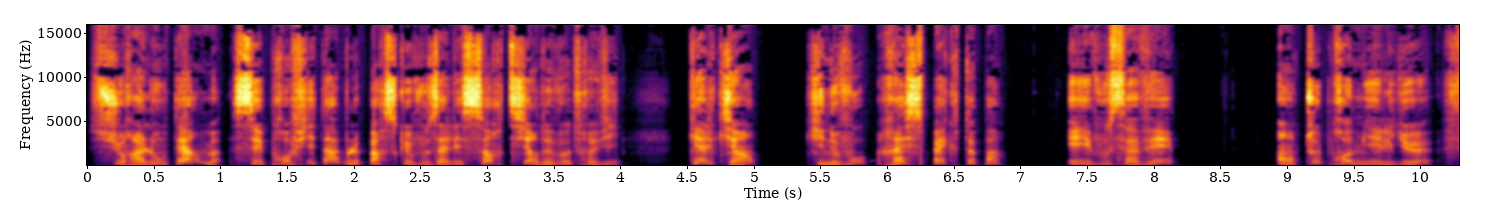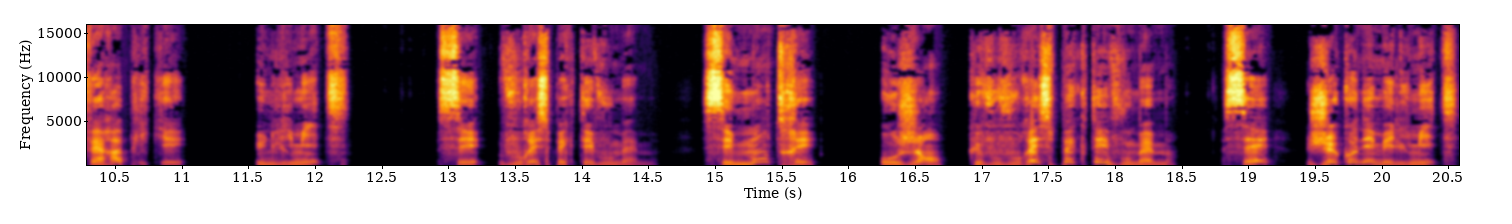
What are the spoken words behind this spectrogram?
sur un long terme, c'est profitable parce que vous allez sortir de votre vie quelqu'un qui ne vous respecte pas. Et vous savez, en tout premier lieu, faire appliquer une limite, c'est vous respecter vous-même. C'est montrer aux gens que vous vous respectez vous-même. C'est je connais mes limites,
